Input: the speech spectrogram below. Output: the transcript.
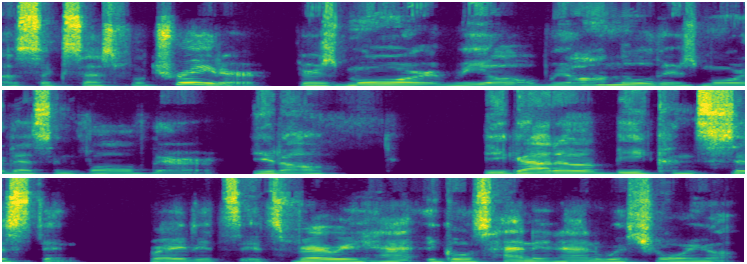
a successful trader. There's more. We all we all know there's more that's involved there. You know, you gotta be consistent, right? It's it's very it goes hand in hand with showing up.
